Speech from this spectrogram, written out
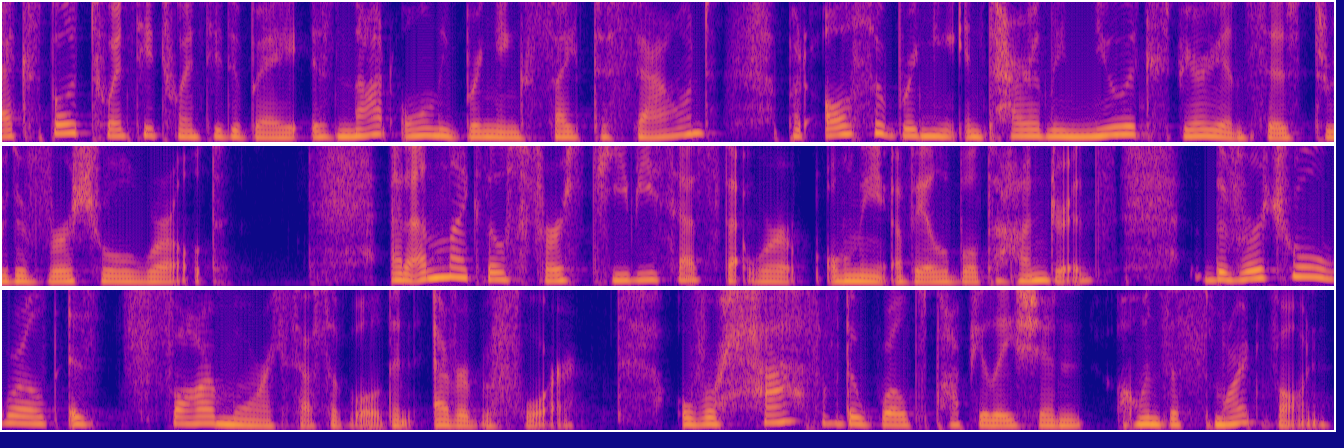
Expo 2020 Dubai is not only bringing sight to sound, but also bringing entirely new experiences through the virtual world. And unlike those first TV sets that were only available to hundreds, the virtual world is far more accessible than ever before. Over half of the world's population owns a smartphone.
